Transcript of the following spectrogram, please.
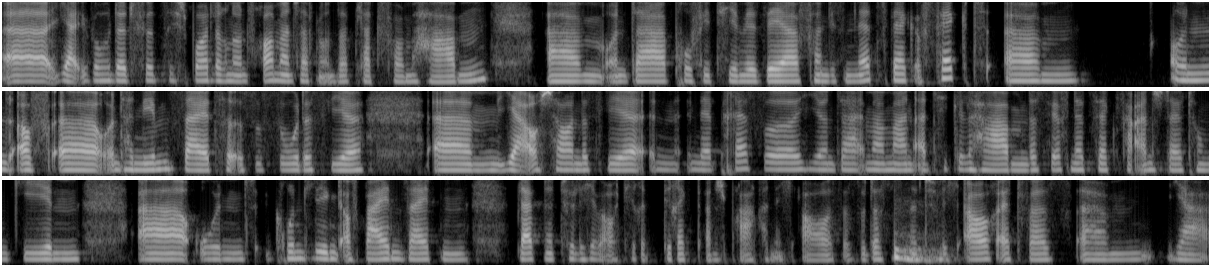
äh, ja, über 140 Sportlerinnen und Frauenmannschaften unserer Plattform haben. Ähm, und da profitieren wir sehr von diesem Netzwerkeffekt. Ähm, und auf äh, Unternehmensseite ist es so, dass wir ähm, ja auch schauen, dass wir in, in, der Presse hier und da immer mal einen Artikel haben, dass wir auf Netzwerkveranstaltungen gehen äh, und grundlegend auf beiden Seiten bleibt natürlich aber auch die Direktansprache nicht aus. Also das ist mhm. natürlich auch etwas, ähm, ja,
